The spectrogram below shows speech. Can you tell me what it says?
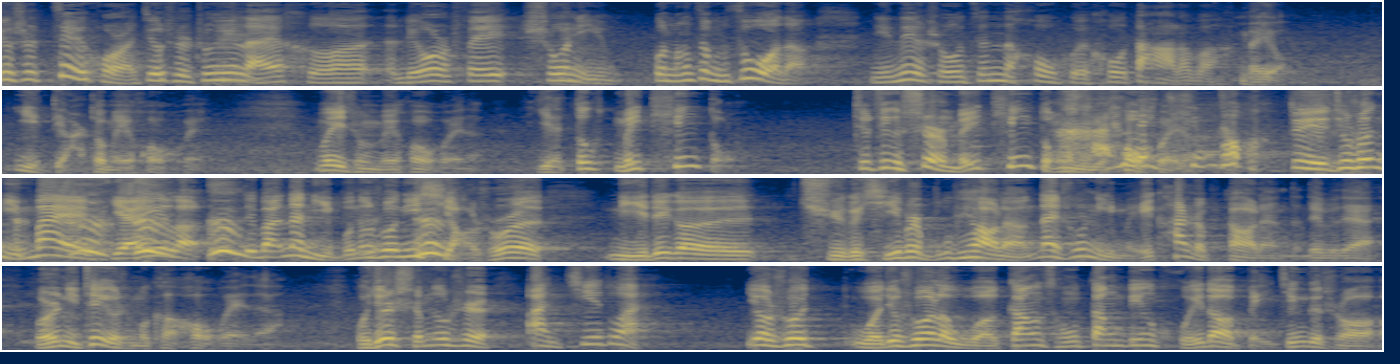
就是这会儿就是周云来和刘若飞说你不能这么做的，你那时候真的后悔后大了吧？没有，一点都没后悔。为什么没后悔呢？也都没听懂。就这个事儿没听懂，你后悔了。对，就说你卖便宜了，对吧？那你不能说你小时候你这个娶个媳妇儿不漂亮，那时候你没看着漂亮的，对不对？我说你这有什么可后悔的？我觉得什么都是按阶段。要说我就说了，我刚从当兵回到北京的时候，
